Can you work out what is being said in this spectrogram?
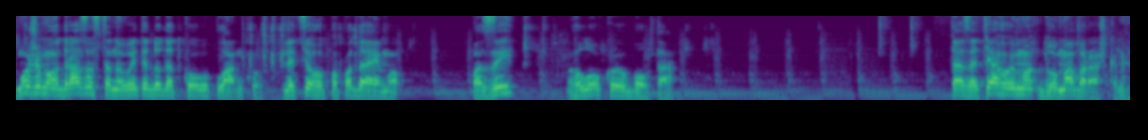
Можемо одразу встановити додаткову планку. Для цього попадаємо в пази головкою болта та затягуємо двома барашками.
